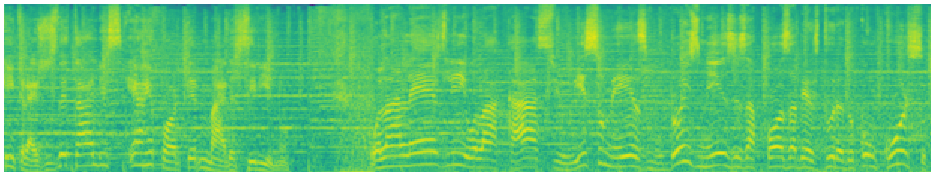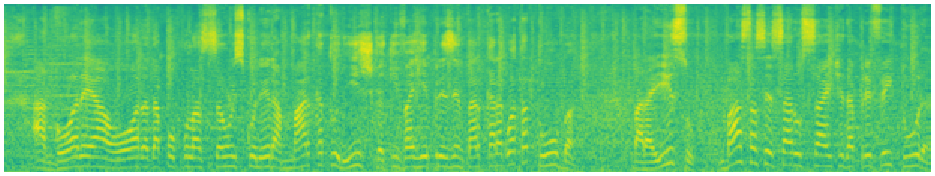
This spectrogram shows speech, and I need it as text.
Quem traz os detalhes é a repórter Mara Cirino. Olá, Leslie. Olá, Cássio. Isso mesmo. Dois meses após a abertura do concurso, agora é a hora da população escolher a marca turística que vai representar Caraguatatuba. Para isso, basta acessar o site da Prefeitura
